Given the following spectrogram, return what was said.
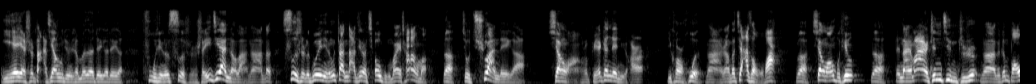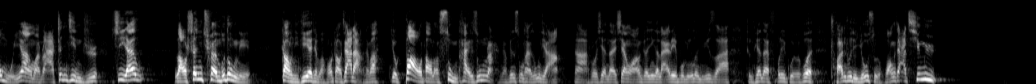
爷爷是大将军什么的，这个这个父亲是刺史，谁见着了？那那刺史的闺女能站大街上敲鼓卖唱吗？是吧？就劝这个襄王说：“别跟这女孩一块混，啊，让她家走吧。”是吧？襄王不听，那这奶妈也真尽职，啊，就跟保姆一样嘛，是吧？真尽职。既然老身劝不动你，告你爹去吧，我找家长去吧，就报到了宋太宗那儿，要跟宋太宗讲啊，说现在襄王跟一个来历不明的女子啊，整天在府里鬼混，传出去有损皇家清誉。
